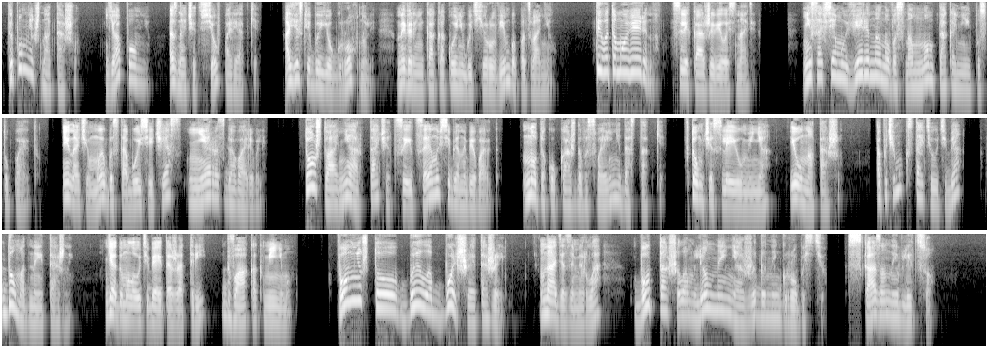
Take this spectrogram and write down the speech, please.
Ты помнишь Наташу? Я помню. А значит, все в порядке. А если бы ее грохнули, наверняка какой-нибудь херувим бы позвонил. Ты в этом уверена? Слегка оживилась Надя. Не совсем уверена, но в основном так они и поступают. Иначе мы бы с тобой сейчас не разговаривали. То, что они артачатся и цену себе набивают. Ну так у каждого свои недостатки, в том числе и у меня, и у Наташи. А почему, кстати, у тебя дом одноэтажный? Я думала, у тебя этажа три, два как минимум. Помню, что было больше этажей. Надя замерла, будто ошеломленная неожиданной гробостью, сказанной в лицо.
